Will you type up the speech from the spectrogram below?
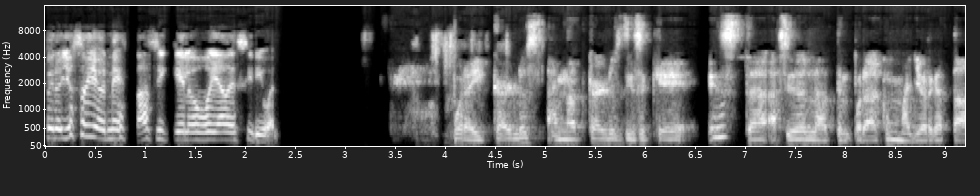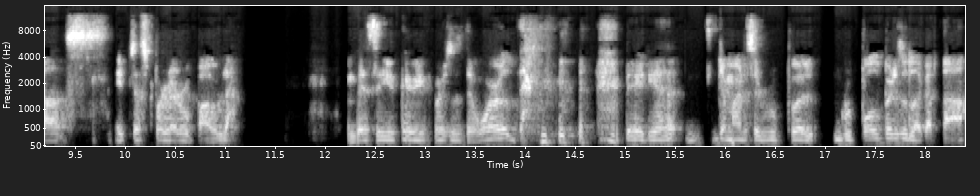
pero yo soy honesta, así que lo voy a decir igual. Por ahí Carlos, I'm not Carlos, dice que esta ha sido la temporada con mayor gatadas hechas por la RuPaula. En vez de UK versus The World, debería llamarse RuPaul, RuPaul versus la gatada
